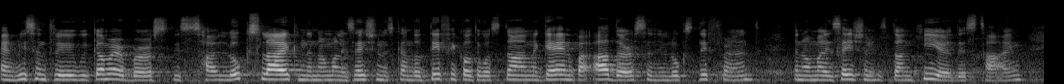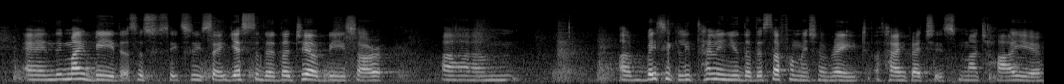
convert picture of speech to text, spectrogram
and recently with gamma burst, this is how it looks like, and the normalization is kind of difficult. It was done again by others, and it looks different. The normalization is done here this time. And it might be that, as we said yesterday, that GRBs are um, are basically telling you that the star formation rate at high redshift is much higher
